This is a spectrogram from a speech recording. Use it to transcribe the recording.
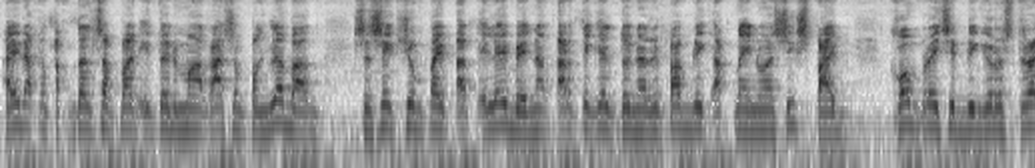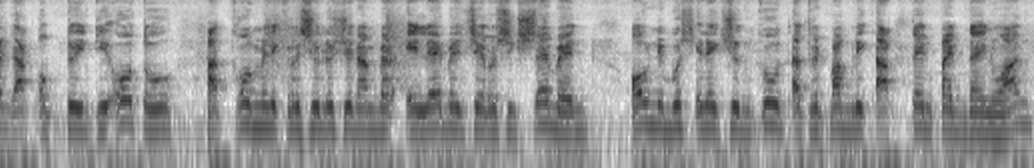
ay nakatakdal sa pan ito ng mga kasong paglabag sa Section 5 at 11 ng Article 2 ng Republic Act 9165, Comprehensive Dangerous Drug Act of 2002 at Comelec Resolution Number 11067, Omnibus Election Code at Republic Act 10591,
